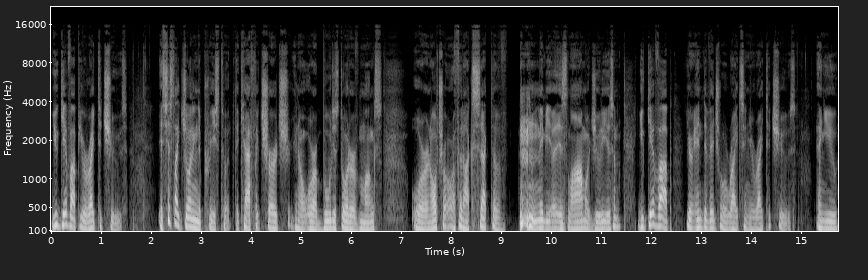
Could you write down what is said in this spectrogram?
You give up your right to choose. It's just like joining the priesthood, the Catholic Church, you know, or a Buddhist order of monks, or an ultra orthodox sect of maybe Islam or Judaism. You give up your individual rights and your right to choose. And you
